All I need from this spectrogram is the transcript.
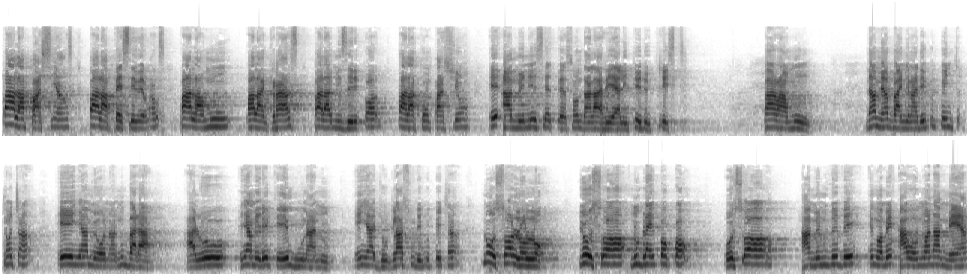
par la patience, par la persévérance, par l'amour, par la grâce, par la miséricorde, par la compassion et amener cette personne dans la réalité de Christ. Par amour na èèyàn àjò glasu lè dúpẹ́ tán. N'o sọ lọlọ yóò sọ nublanyi kpɔkpɔ o sọ amenuveve eŋɔ be awɔ nua na mɛa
